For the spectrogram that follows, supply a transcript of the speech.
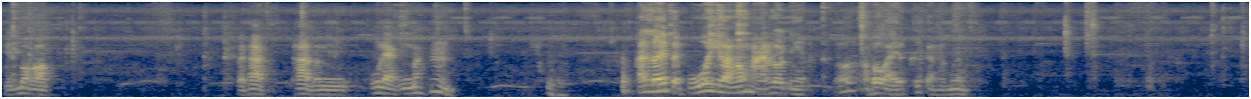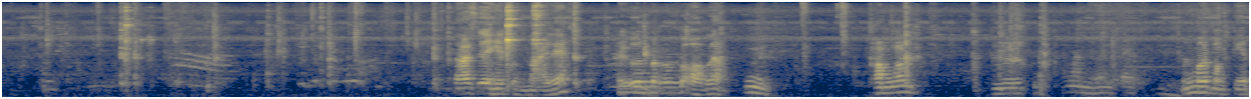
เห็นบอกออกไปพลาดพลาดมันผู้แรกมั้ยอืมกันเลยไปปูที่ว่าเขาหมานรถนี่เออเอาไปไหวคือกันละมึงถ้าเสียเหตุสมหมายเลยไอ้อื่นมันมันบ่ออกแล้วอืมทำกันอืม มันเดินไปมันเมิดบังเกต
